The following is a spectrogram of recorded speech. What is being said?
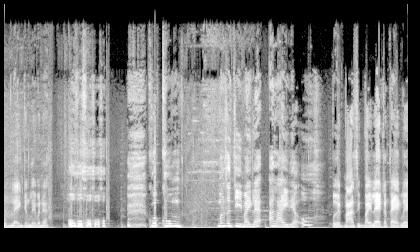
ลมแรงจังเลยวันนี้โอ้โหควบคุม มังสจีมาอีกแล้วอะไรเนี่ย โอ้ เปิดมา 10 ใบแรกก็แตกเลย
